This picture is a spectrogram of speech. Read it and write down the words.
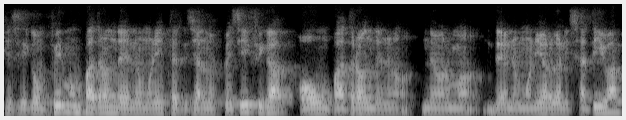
que se confirma un patrón de neumonía intersticial no específica o un patrón de, neumonía organizativa,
